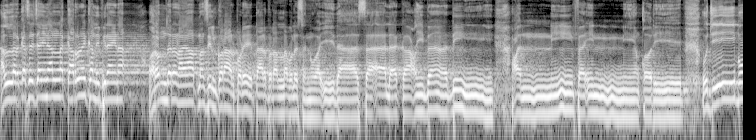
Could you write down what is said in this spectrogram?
আল্লাহর কাছে চাইলে আল্লাহ কারোর খালি ফিরায় না। রমজানের আয়াত নাসিল করার পরে তারপর আল্লাহ বলেছেন, ওয়া ইদা সালাকা ইবাদি আন্নি ফাইন্নি করিব। উজিবু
